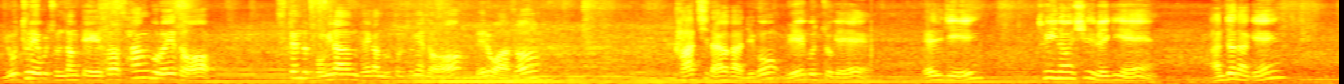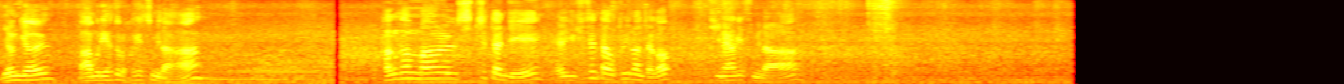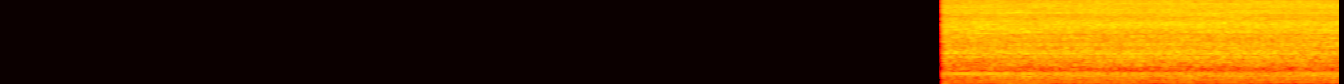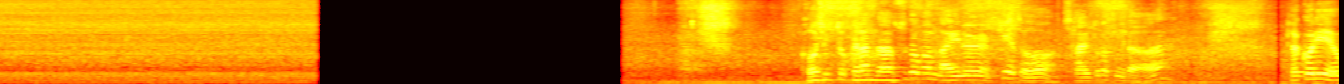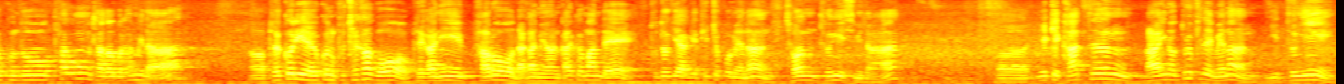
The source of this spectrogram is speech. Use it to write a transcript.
이 트랩을 준 상태에서 상부로 해서 스탠드 동일한 배관 노트를 통해서 내려와서 같이 나가가지고 외부 쪽에 LG 트윈원 실외기에 안전하게 연결 마무리하도록 하겠습니다. 강산마을 17단지 LG 히센타워 투인원 작업 진행하겠습니다. 거실 쪽 베란다 수도관 라인을 피해서 잘 뚫었습니다. 벽걸이 에어컨도 타공 작업을 합니다. 어, 벽걸이 에어컨을 부착하고 배관이 바로 나가면 깔끔한데 두둑이하게 뒤쪽 보면은 전 등이 있습니다. 어, 이렇게 같은 라인으로 뚫게 되면은 이 등이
